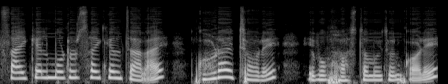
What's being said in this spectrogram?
সাইকেল মোটর সাইকেল চালায়, ঘোড়ায় চড়ে এবং হস্তমৈথুন করে,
